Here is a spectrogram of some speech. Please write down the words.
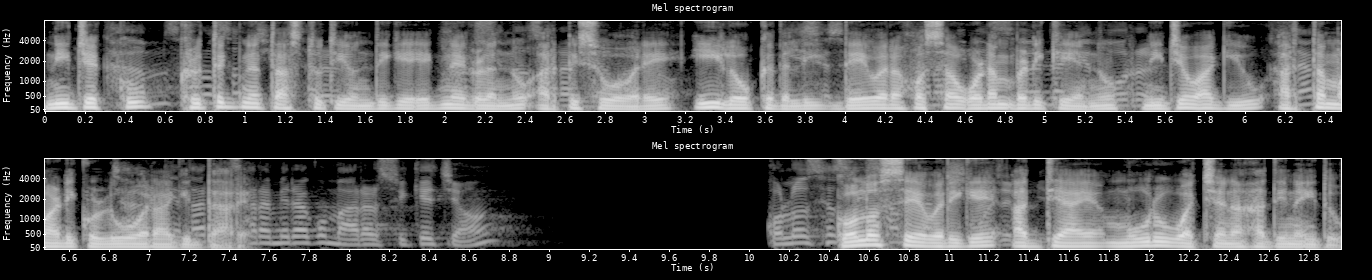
ನಿಜಕ್ಕೂ ಕೃತಜ್ಞತಾಸ್ತುತಿಯೊಂದಿಗೆ ಯಜ್ಞಗಳನ್ನು ಅರ್ಪಿಸುವವರೇ, ಈ ಲೋಕದಲ್ಲಿ ದೇವರ ಹೊಸ ಒಡಂಬಡಿಕೆಯನ್ನು ನಿಜವಾಗಿಯೂ ಅರ್ಥ ಮಾಡಿಕೊಳ್ಳುವವರಾಗಿದ್ದಾರೆ ಕೊಲೊಸೆಯವರಿಗೆ ಅಧ್ಯಾಯ ಮೂರು, ವಚನ ಹದಿನೈದು.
